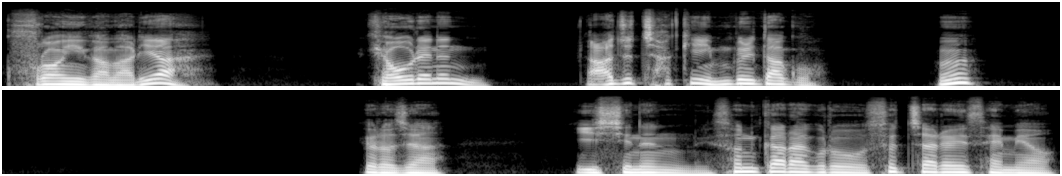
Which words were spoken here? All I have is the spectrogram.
구렁이가 말이야. 겨울에는 아주 찾기 힘들다고. 응? 그러자 이 씨는 손가락으로 숫자를 세며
